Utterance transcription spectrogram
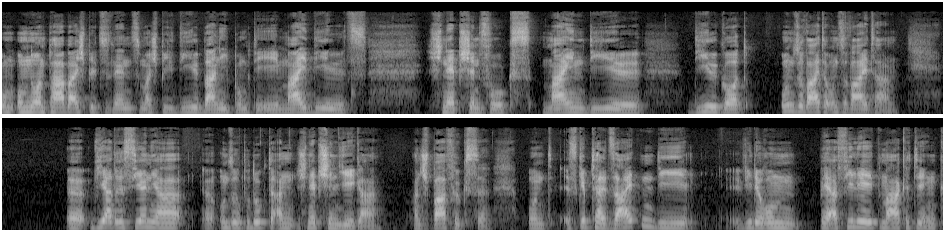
um, um nur ein paar Beispiele zu nennen, zum Beispiel dealbunny.de, MyDeals, Schnäppchenfuchs, Mein Deal, Dealgott und so weiter und so weiter. Äh, wir adressieren ja äh, unsere Produkte an Schnäppchenjäger, an Sparfüchse. Und es gibt halt Seiten, die wiederum per Affiliate Marketing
